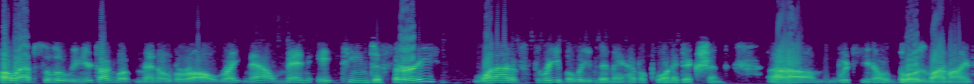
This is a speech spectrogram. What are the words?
Oh, absolutely. And you're talking about men overall. Right now, men 18 to 30, one out of three believe they may have a porn addiction. um, which you know blows my mind.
